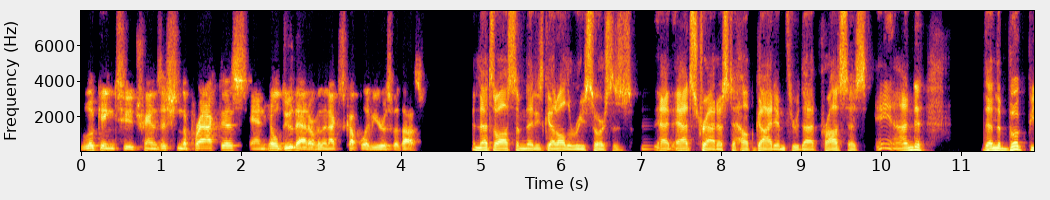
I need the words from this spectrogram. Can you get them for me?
looking to transition the practice, and he'll do that over the next couple of years with us. And that's awesome that he's got all the resources at, at Stratos to help guide him through that process. And then the book, be,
